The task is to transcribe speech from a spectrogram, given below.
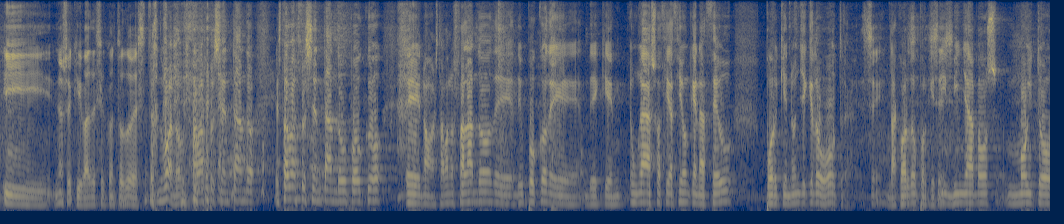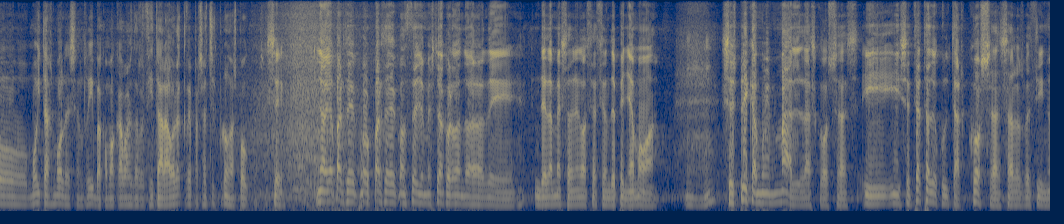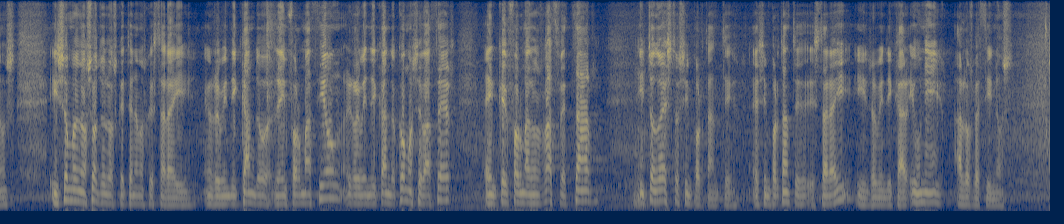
E non sei que iba a decir con todo isto. Bueno, estabas presentando, estabas presentando un pouco, eh, non, estábamos falando de, de un pouco de, de que unha asociación que naceu porque non lle quedou outra. Sí. De acordo? Porque sí, ti sí. viñamos moito moitas moles en riba, como acabas de recitar agora, que repasaches por unhas poucas. Sí. No, e aparte, por parte do Concello, me estou acordando de, de la mesa de negociación de Peñamoa, Se explica muy mal las cosas y, y se trata de ocultar cosas a los vecinos. Y somos nosotros los que tenemos que estar ahí, reivindicando la información y reivindicando cómo se va a hacer, en qué forma nos va a afectar. Y todo esto es importante. Es importante estar ahí y reivindicar y unir a los vecinos.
